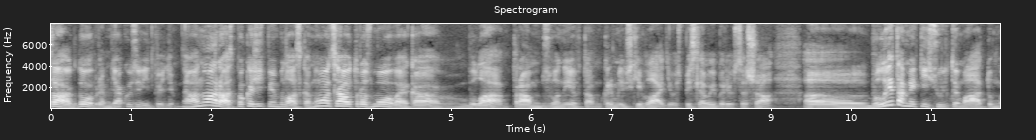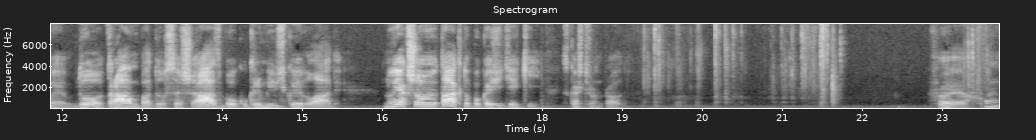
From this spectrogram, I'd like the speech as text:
Так, добре, дякую за відповіді. А ну а раз, покажіть мені, будь ласка. Ну, оця от розмова, яка була, Трамп дзвонив там кремлівській владі ось після виборів США. Е, були там якісь ультиматуми до Трампа, до США з боку кремлівської влади? Ну, якщо так, то покажіть які. Скажіть вам правду. Феху.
